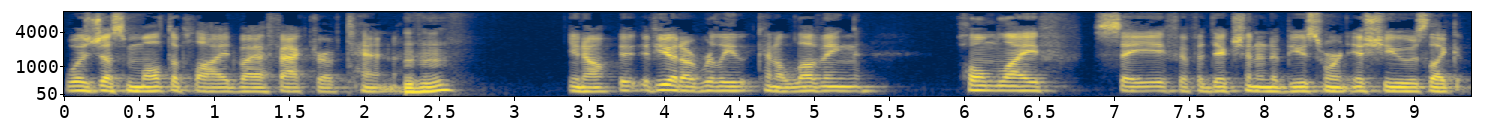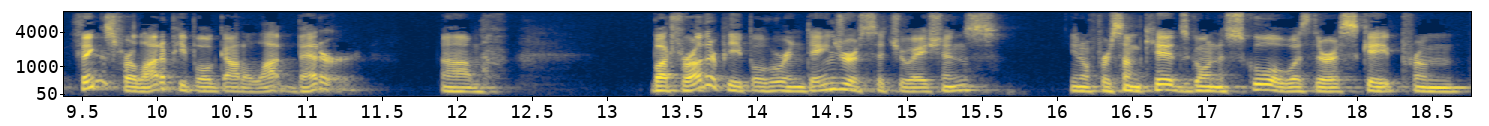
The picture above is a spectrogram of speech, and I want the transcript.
was just multiplied by a factor of 10. Mm-hmm. You know, if you had a really kind of loving home life, safe, if addiction and abuse weren't issues, like things for a lot of people got a lot better. Um, but for other people who were in dangerous situations, you know, for some kids going to school was their escape from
